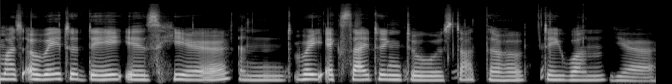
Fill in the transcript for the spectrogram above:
much awaited day is here and very exciting to start the day one. Yeah,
